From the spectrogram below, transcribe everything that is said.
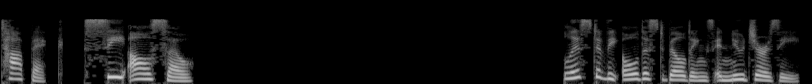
Topic. See also List of the oldest buildings in New Jersey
